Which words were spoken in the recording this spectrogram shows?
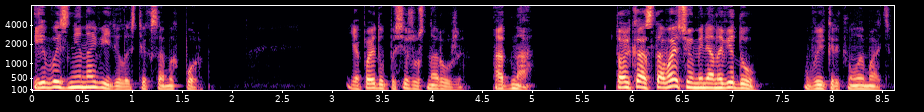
и возненавидела с тех самых пор. «Я пойду посижу снаружи. Одна. Только оставайся у меня на виду!» — выкрикнула мать.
